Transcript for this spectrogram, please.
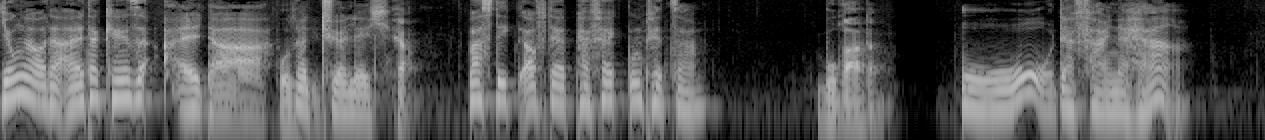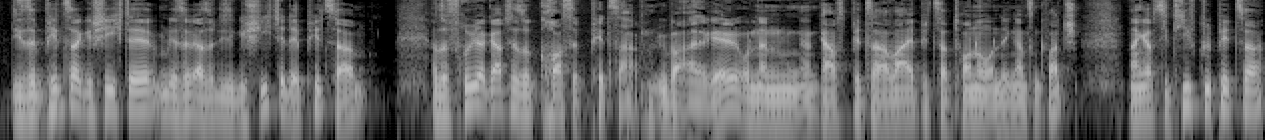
Junger oder alter Käse? Alter. Positiv. Natürlich. Ja, Was liegt auf der perfekten Pizza? Burrata. Oh, der feine Herr. Diese Pizzageschichte, also diese Geschichte der Pizza. Also früher gab's ja so krosse Pizza überall, gell? Und dann gab's Pizza Hawaii, Pizza Tonno und den ganzen Quatsch. Dann gab's die Tiefkühlpizza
